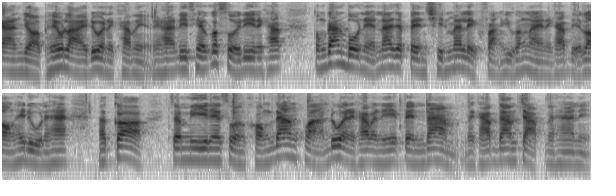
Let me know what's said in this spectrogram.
การหยอดเพลลายด้วยนะครับเนี่ยนะฮะดีเทลก็สวยดีนะครับ ตรงด้านบนเนี่ยน่าจะเป็นชิ้นแม่เหล็กฝังอยู่ข้างในนะครับ เดี๋ยวลองให้ดูนะฮะ แล้วก็จะมีในส่วนของด้ามขวานด้วยนะครับ อันนี้เป็นด้ามนะครับ ด้ามจับนะฮะนี่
